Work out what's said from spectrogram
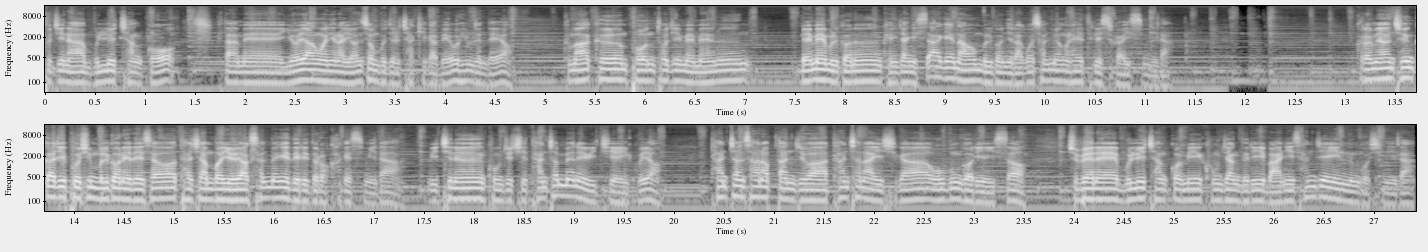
부지나 물류 창고 그 다음에 요양원이나 연선 부지를 찾기가 매우 힘든데요. 그만큼 본 토지 매매는 매매 물건은 굉장히 싸게 나온 물건이라고 설명을 해 드릴 수가 있습니다. 그러면 지금까지 보신 물건에 대해서 다시 한번 요약 설명해 드리도록 하겠습니다. 위치는 공주시 탄천면에 위치해 있고요. 탄천 산업단지와 탄천 IC가 5분 거리에 있어 주변에 물류창고 및 공장들이 많이 산재해 있는 곳입니다.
